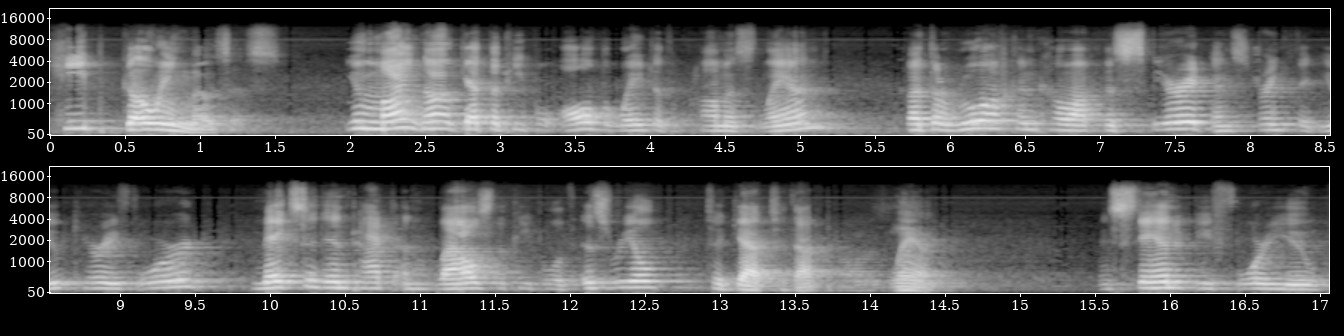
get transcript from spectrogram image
Keep going, Moses. You might not get the people all the way to the promised land, but the Ruach and Koach, the spirit and strength that you carry forward, makes an impact and allows the people of Israel to get to that promised land. I stand before you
